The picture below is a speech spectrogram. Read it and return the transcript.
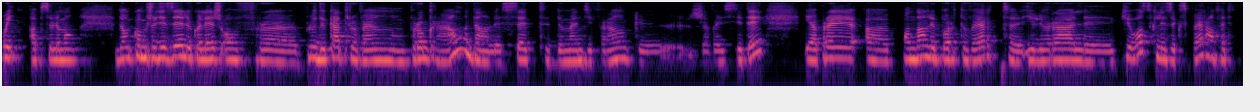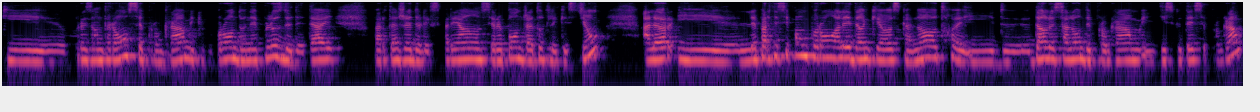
Oui, absolument. Donc, comme je disais, le collège offre euh, plus de 80 programmes dans les sept domaines différents que j'avais cités. Et après, euh, pendant les portes ouvertes, il y aura les kiosques, les experts, en fait, qui présenteront ces programmes et qui pourront donner plus de détails, partager de l'expérience et répondre à toutes les questions. Alors, les participants pourront aller d'un kiosque à un autre et dans le salon des programmes et discuter ces programmes.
